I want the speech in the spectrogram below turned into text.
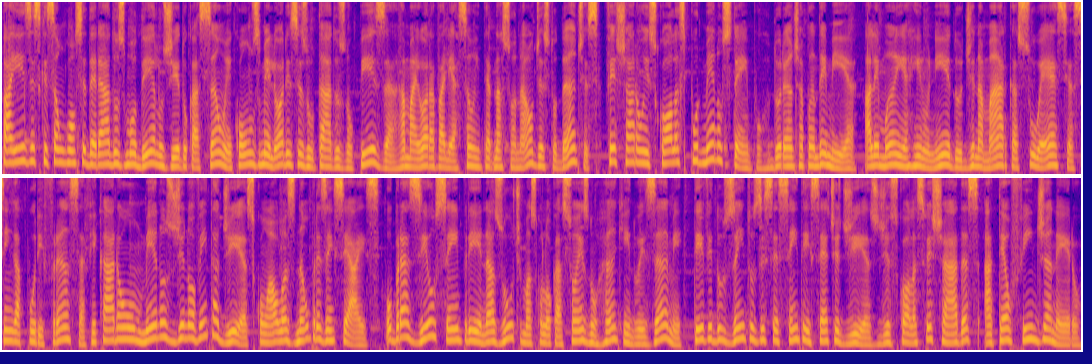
Países que são considerados modelos de educação e com os melhores resultados no PISA, a maior avaliação internacional de estudantes, fecharam escolas por menos tempo durante a pandemia. Alemanha, Reino Unido, Dinamarca, Suécia, Singapura e França ficaram menos de 90 dias com aulas não presenciais. O Brasil, sempre nas últimas colocações no ranking do exame, teve 267 dias de escolas fechadas até o fim de janeiro.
